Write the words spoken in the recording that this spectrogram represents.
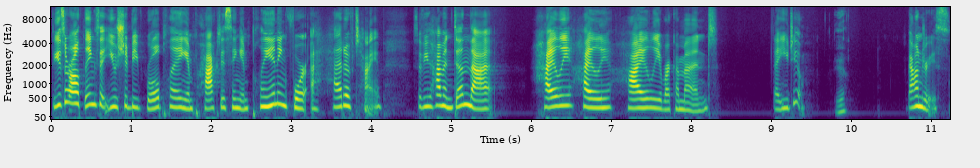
These are all things that you should be role playing and practicing and planning for ahead of time. So if you haven't done that, highly, highly, highly recommend that you do. Yeah. Boundaries.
